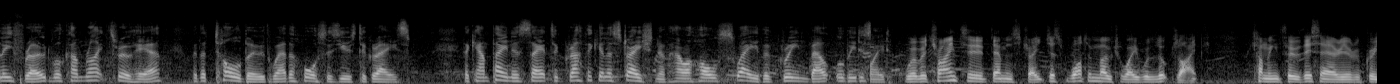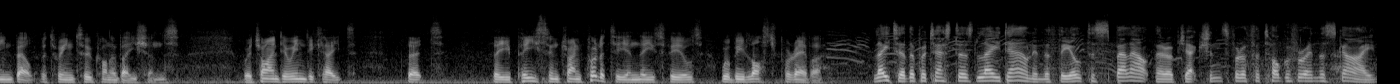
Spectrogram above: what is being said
Leaf Road will come right through here with a toll booth where the horses used to graze. The campaigners say it's a graphic illustration of how a whole swathe of green belt will be destroyed. Where we're trying to demonstrate just what a motorway will look like coming through this area of green belt between two conurbations. We're trying to indicate that the peace and tranquility in these fields will be lost forever. Later, the protesters lay down in the field to spell out their objections for a photographer in the sky.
